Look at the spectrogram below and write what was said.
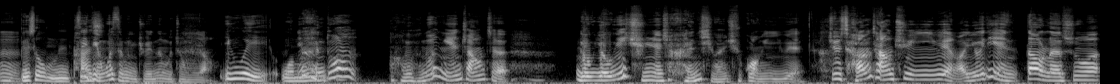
嗯，比如说我们爬，这点为什么你觉得那么重要？因为我们很多很很多年长者。有有一群人是很喜欢去逛医院，就常常去医院啊，有一点到了说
